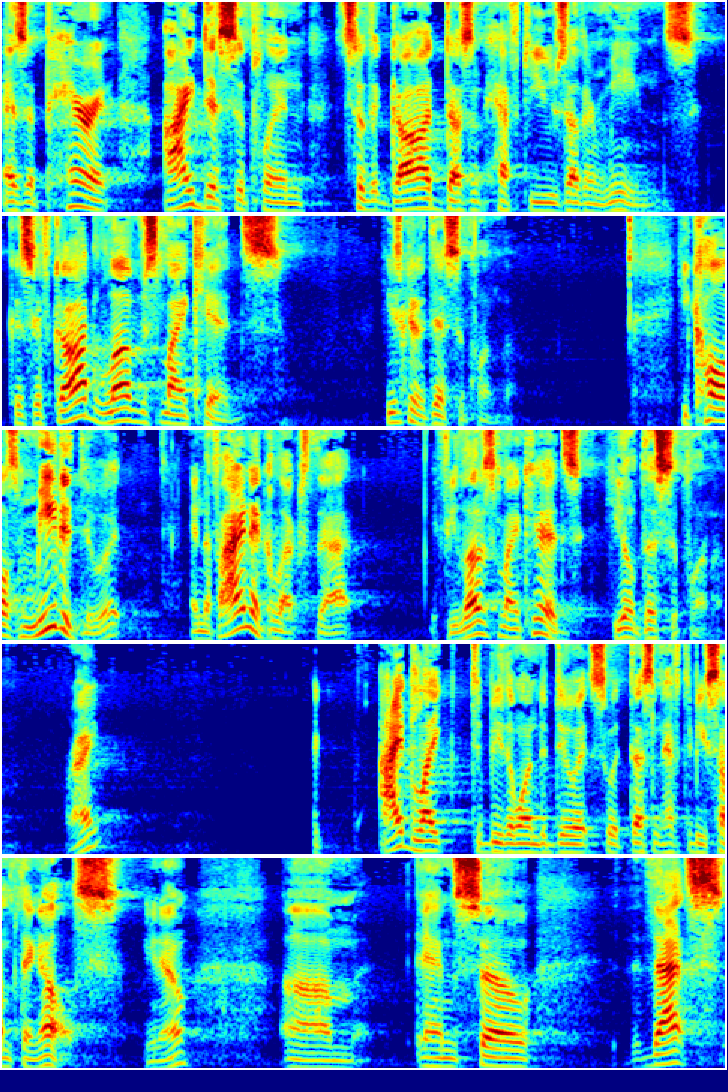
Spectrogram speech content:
as a parent, I discipline so that God doesn't have to use other means. Because if God loves my kids, He's going to discipline them. He calls me to do it, and if I neglect that, if he loves my kids, he'll discipline them, right? I'd like to be the one to do it so it doesn't have to be something else, you know? Um, and so that's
